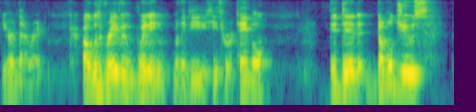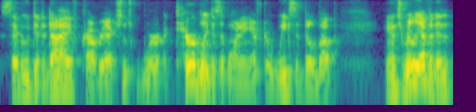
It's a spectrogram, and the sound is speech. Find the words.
you heard that right. Uh, with Raven winning with a DDT through a table. They did double juice. Sabu did a dive. Crowd reactions were terribly disappointing after weeks of build up. And it's really evident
